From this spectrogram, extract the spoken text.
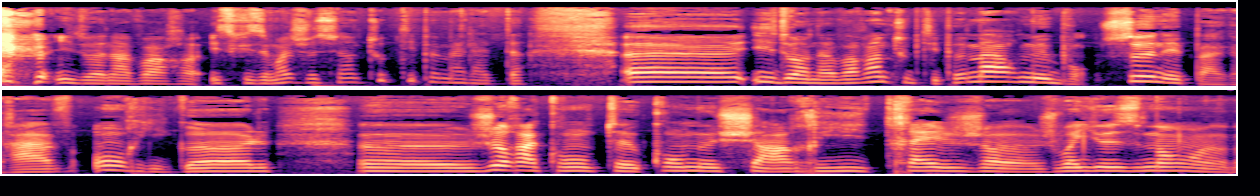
il doit en avoir, excusez-moi, je suis un tout petit peu malade. il doit en avoir un tout petit peu marre, mais bon, ce n'est pas grave, on rigole. je raconte qu'on me charrie très joyeusement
